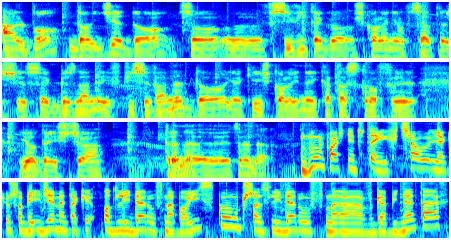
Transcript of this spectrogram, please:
albo dojdzie do, co e, w CV tego szkoleniowca też jest jakby znane i wpisywane, do jakiejś kolejnej katastrofy i odejścia trener, trenera. Mhm, Właśnie tutaj chciał, jak już sobie idziemy takie od liderów na boisku, przez liderów na, w gabinetach,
